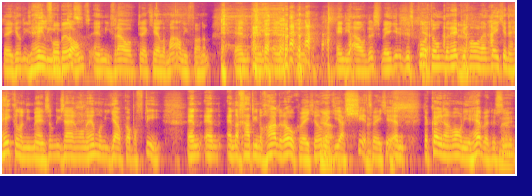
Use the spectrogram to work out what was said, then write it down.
Weet je die is heel Voorbeeld? irritant. En die vrouwen trek je helemaal niet van hem. En, en, en, en, en die ouders, weet je. Dus kortom, dan heb je gewoon een beetje een hekel aan die mensen. Want die zijn gewoon helemaal niet jouw cup of tea. En, en, en dan gaat hij nog harder ook, weet je. Dan Ja. denk je, ja shit, weet je. En dat kan je dan gewoon niet hebben. Dus Nee.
